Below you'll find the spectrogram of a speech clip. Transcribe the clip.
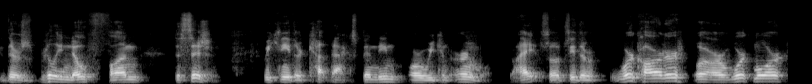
there's really no fun decision. We can either cut back spending or we can earn more right? So it's either work harder or work more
